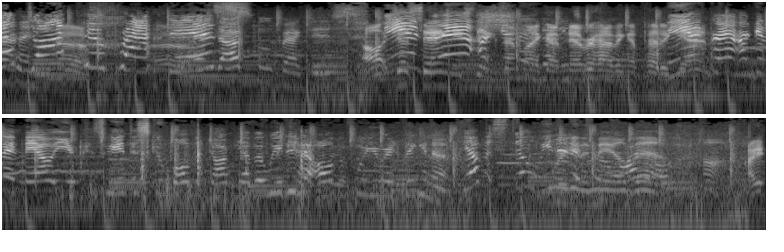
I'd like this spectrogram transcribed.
And dog Uh, poo practice. Dog poop practice. I'll, Me just and saying Grant these things, I'm like, I'm never having a pet Me and. Grant are gonna nail you because we had to scoop all the dog. Yeah, but we did it all before you were big enough. Yeah, but still, we We're did it gonna nail them. Huh? I,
